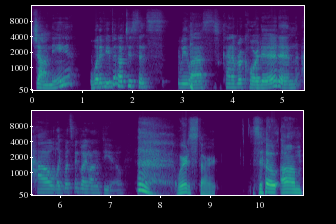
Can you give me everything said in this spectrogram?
johnny what have you been up to since we last kind of recorded and how like what's been going on with you? Where to start? So um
